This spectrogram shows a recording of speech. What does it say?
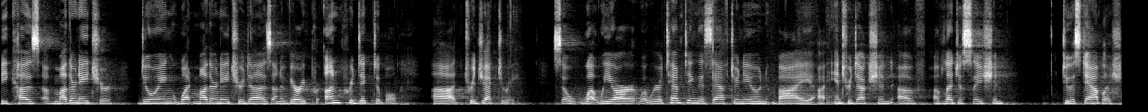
because of Mother Nature doing what Mother Nature does on a very unpredictable uh, trajectory. So what we are, what we're attempting this afternoon by uh, introduction of, of legislation to establish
